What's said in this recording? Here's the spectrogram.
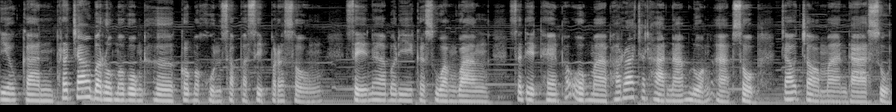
เดียวกัน พระเจ้าบรมวงศ์เธอกรมขุนสรรพสิทธิประสงค์ เสนาบดีกระทรวงวัง เสด็จแทนพระองค์มาพระราชทานน้ำหลวงอาบศพ เจ้าจอมมารดาสุด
